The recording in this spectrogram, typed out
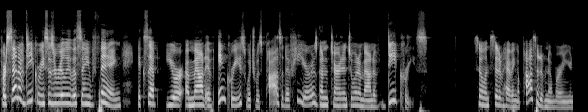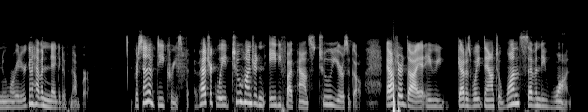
Percent of decrease is really the same thing, except your amount of increase, which was positive here, is going to turn into an amount of decrease. So instead of having a positive number in your numerator, you're going to have a negative number. Percent of decrease. Patrick weighed 285 pounds two years ago. After a diet, he got his weight down to 171.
